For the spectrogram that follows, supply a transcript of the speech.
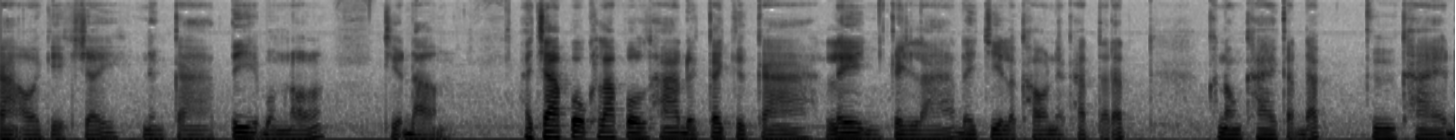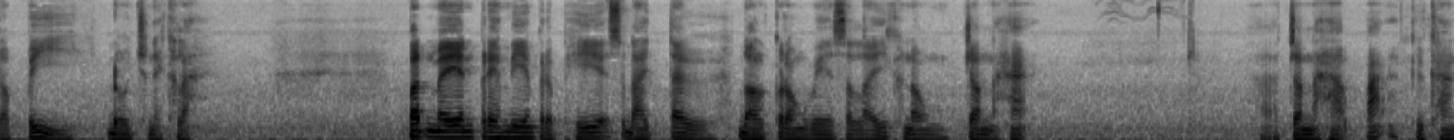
ការឲ្យគេខ្ចីនិងការទាបំណុលជាដើមហើយចាពួកខ្លះពោលថាដោយកិច្ចគឺការលេងកីឡាដែលជាលខោនអ្នកខត្តរិទ្ធ ក្នុងខែកដឹកគឺខែ12ដូចនេះខ្លះប៉ិតមែនព្រះមានប្រភាស្ដេចទៅ ដល់ក្រុងវេសល័យក្នុងចន្ទហៈចន្ទហបៈគឺខាង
